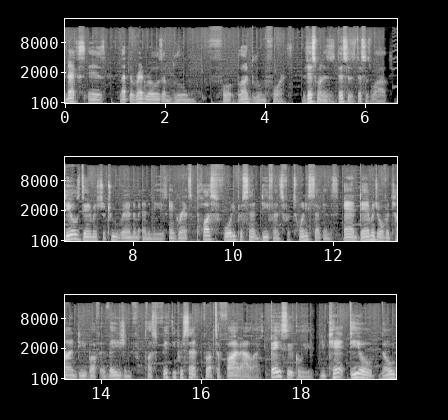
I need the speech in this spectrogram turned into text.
Next is let the red rose and bloom for blood bloom forth this one is this is this is wild. Deals damage to two random enemies and grants plus 40% defense for 20 seconds and damage over time debuff evasion plus 50% for up to 5 allies. Basically, you can't deal no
